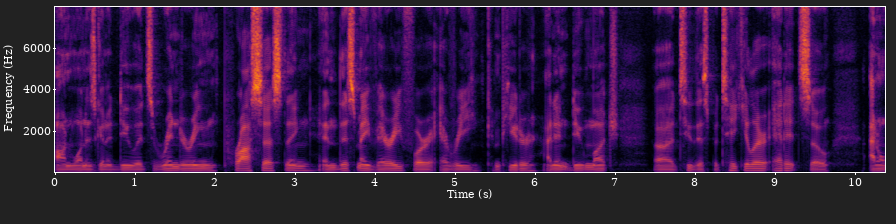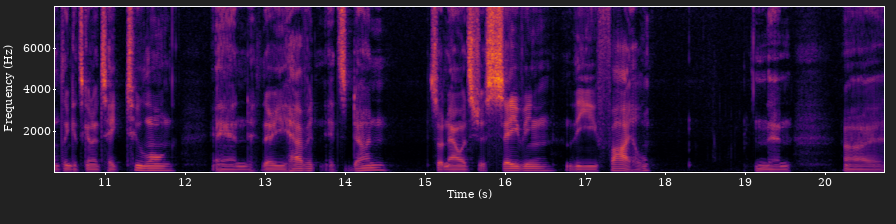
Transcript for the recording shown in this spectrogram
ON1 is going to do its rendering process thing. And this may vary for every computer. I didn't do much uh, to this particular edit. So I don't think it's going to take too long. And there you have it. It's done. So now it's just saving the file. And then uh,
